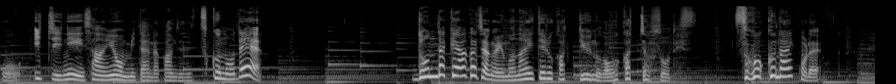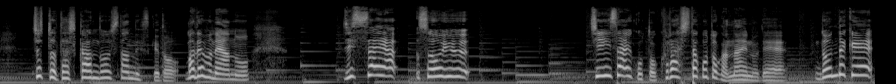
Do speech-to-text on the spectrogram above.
こう1234みたいな感じでつくのでどんだけ赤ちゃんが今泣いてるかっていうのが分かっちゃうそうです。すごくない？これ。ちょっと私感動したんですけど。まあでもねあの実際そういう小さい子と暮らしたことがないのでどんだけ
